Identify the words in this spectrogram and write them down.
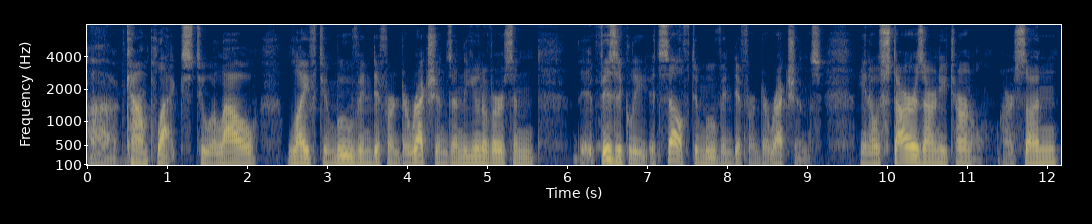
uh, complex, to allow life to move in different directions, and the universe and physically itself to move in different directions. You know, stars aren't eternal. Our sun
